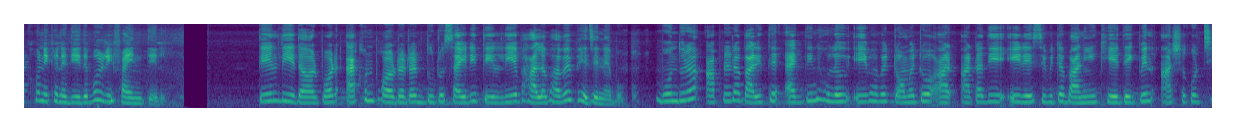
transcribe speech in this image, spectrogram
এখন এখানে দিয়ে দেব রিফাইন তেল। তেল দিয়ে দেওয়ার পর এখন পরোটাটার দুটো সাইডই তেল দিয়ে ভালোভাবে ভেজে নেব। বন্ধুরা, আপনারা বাড়িতে একদিন হলেও এইভাবে টমেটো আর আটা দিয়ে এই রেসিপিটা বানিয়ে খেয়ে দেখবেন। আশা করছি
